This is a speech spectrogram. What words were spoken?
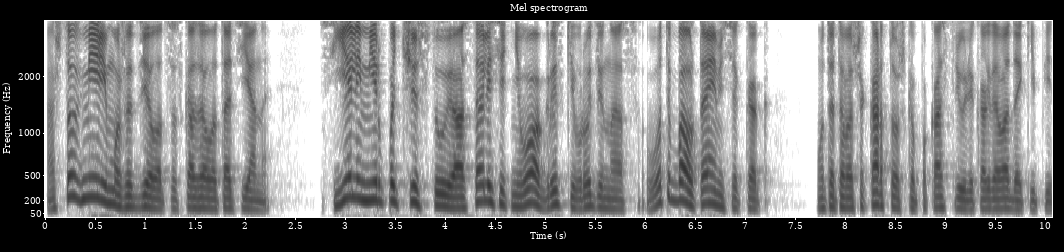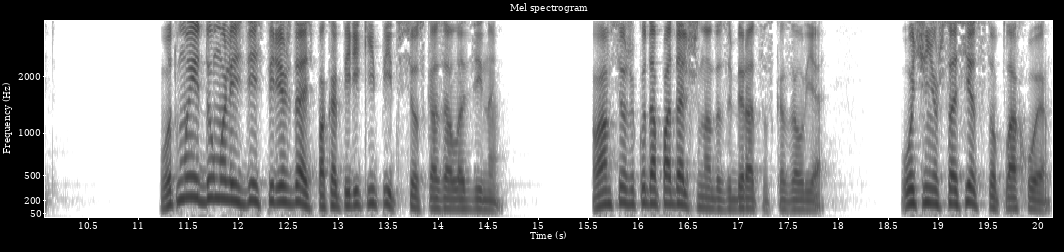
«А что в мире может делаться?» — сказала Татьяна. «Съели мир подчистую, а остались от него огрызки вроде нас. Вот и болтаемся, как...» Вот это ваша картошка по кастрюле, когда вода кипит. Вот мы и думали здесь переждать, пока перекипит, все сказала Дина. Вам все же куда подальше надо забираться, сказал я. Очень уж соседство плохое.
